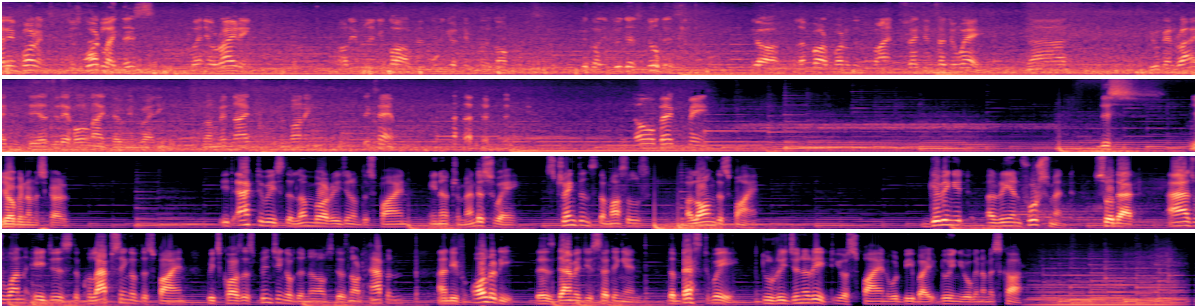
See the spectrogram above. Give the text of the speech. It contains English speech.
very important to squat like this when you're riding or even when you golf and giving your tip to the golfers. Because if you just do this, your lumbar part of the spine stretch in such a way that you can ride. Yesterday whole night I've been riding, from midnight to morning, six AM No back pain. This Yoga Namaskar, it activates the lumbar region of the spine in a tremendous way, strengthens the muscles along the spine, giving it a reinforcement so that as one ages, the collapsing of the spine, which causes pinching of the nerves, does not happen. And if already there's damage is setting in, the best way to regenerate your spine would be by doing Yoga Namaskar.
